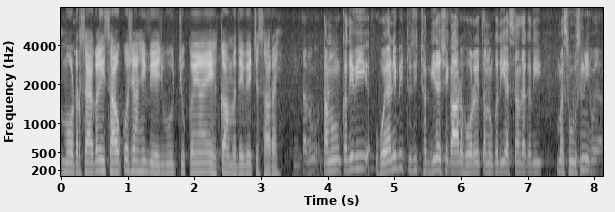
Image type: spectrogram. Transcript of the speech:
ਮੋਟਰਸਾਈਕਲ ਸੀ ਸਭ ਕੁਝ ਅਸੀਂ ਵੇਚ ਬੂਚ ਚੁੱਕੇ ਆ ਇਸ ਕੰਮ ਦੇ ਵਿੱਚ ਸਾਰਾ ਹੀ। ਤੁਹਾਨੂੰ ਤੁਹਾਨੂੰ ਕਦੀ ਵੀ ਹੋਇਆ ਨਹੀਂ ਵੀ ਤੁਸੀਂ ਠੱਗੀ ਦਾ ਸ਼ਿਕਾਰ ਹੋ ਰਹੇ ਹੋ ਤੁਹਾਨੂੰ ਕਦੀ ਇਸ ਤਰ੍ਹਾਂ ਦਾ ਕਦੀ ਮਹਿਸੂਸ ਨਹੀਂ ਹੋਇਆ?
